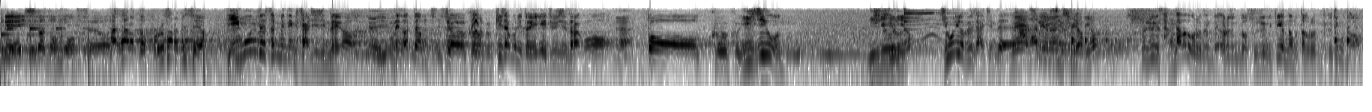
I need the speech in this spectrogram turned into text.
우리 에이스가 너무 없어요. 한 사람 더 부를 사람 있어요? 이문세 선배님이 잘 치신대요. 예, 이문세 네, 어떤 선배님 저 그, 그 기자분이 또 얘기해 주시더라고. 예. 또 그 그 이지훈. 지훈이요? 지훈이가 그렇게 잘 친대. 왜 하늘은 지훈이요? 수준이 상당하다고 그러던데 어느 정도 수준이 뛰어넘었다 그러는데 그 친구도.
